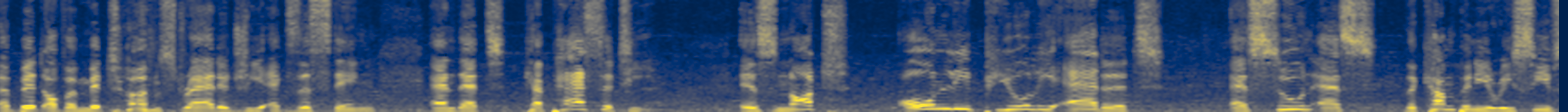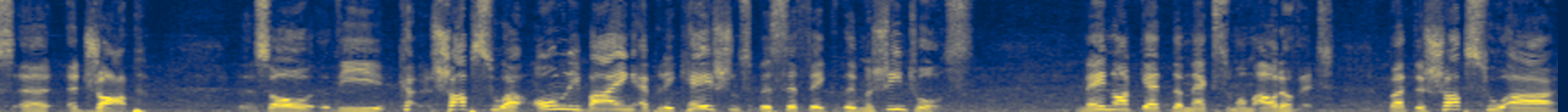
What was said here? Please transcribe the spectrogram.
a bit of a midterm strategy existing, and that capacity is not only purely added as soon as the company receives a, a job. So the shops who are only buying application specific the machine tools may not get the maximum out of it. But the shops who are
